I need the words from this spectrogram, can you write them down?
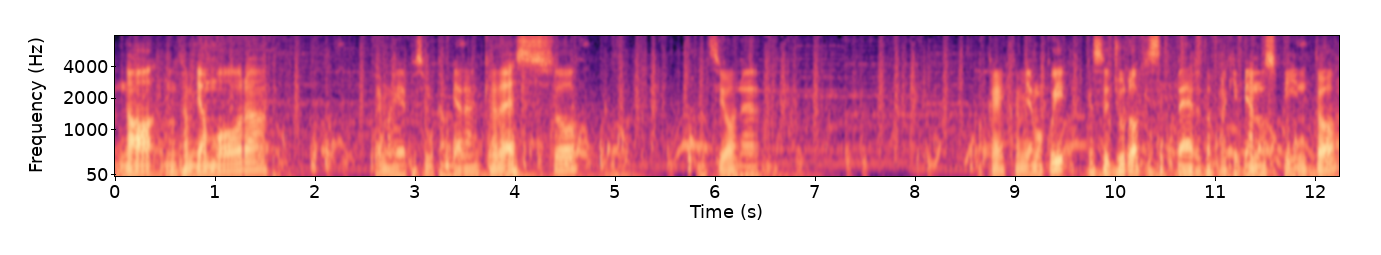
no, non cambiamo ora. Ok, magari possiamo cambiare anche adesso. Attenzione. Ok, cambiamo qui. Che se giuro che se perdo perché mi hanno spinto.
